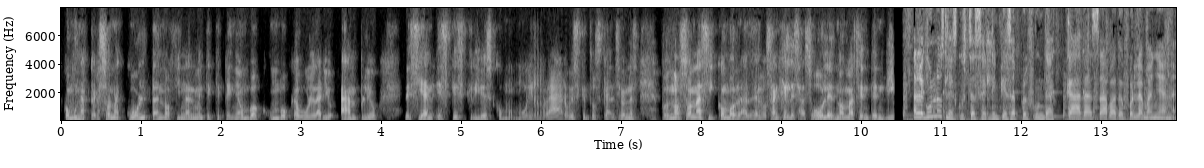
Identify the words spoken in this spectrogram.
como una persona culta, ¿no? Finalmente que tenía un, un, vocabulario amplio, decían, es que escribes como muy raro, es que tus canciones, pues no son así como las de Los Ángeles Azules, ¿no? Más entendido. A algunos les gusta hacer limpieza profunda cada sábado por la mañana.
